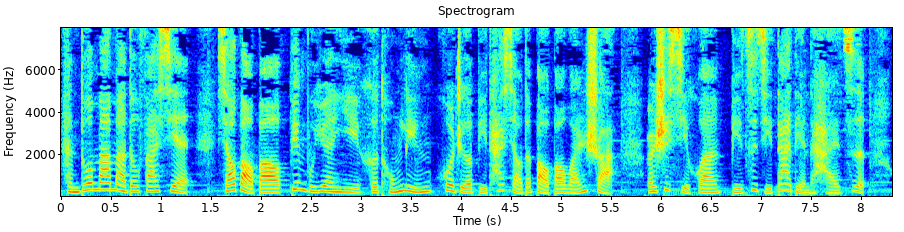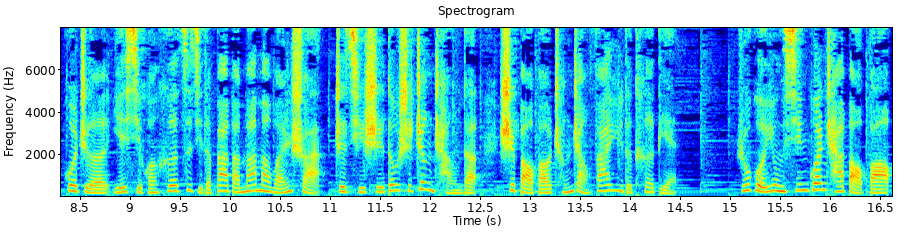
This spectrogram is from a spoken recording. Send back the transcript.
很多妈妈都发现，小宝宝并不愿意和同龄或者比他小的宝宝玩耍，而是喜欢比自己大点的孩子，或者也喜欢和自己的爸爸妈妈玩耍。这其实都是正常的，是宝宝成长发育的特点。如果用心观察宝宝，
